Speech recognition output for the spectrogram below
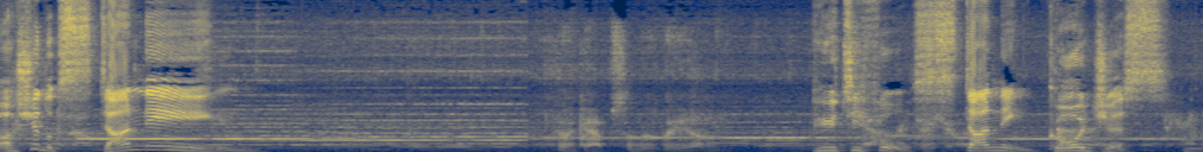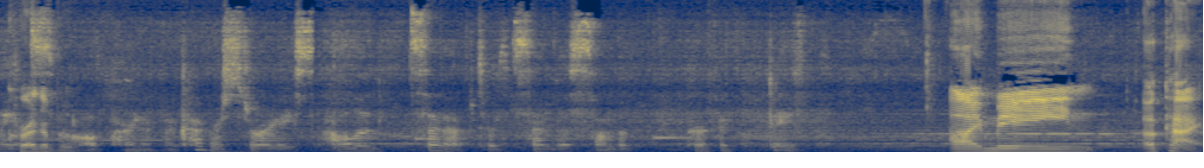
Oh, she looks stunning. You look absolutely, um, Beautiful, stunning, gorgeous, Apparently incredible. It's all part of the cover story. All a setup to send us on the perfect date. I mean, okay.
